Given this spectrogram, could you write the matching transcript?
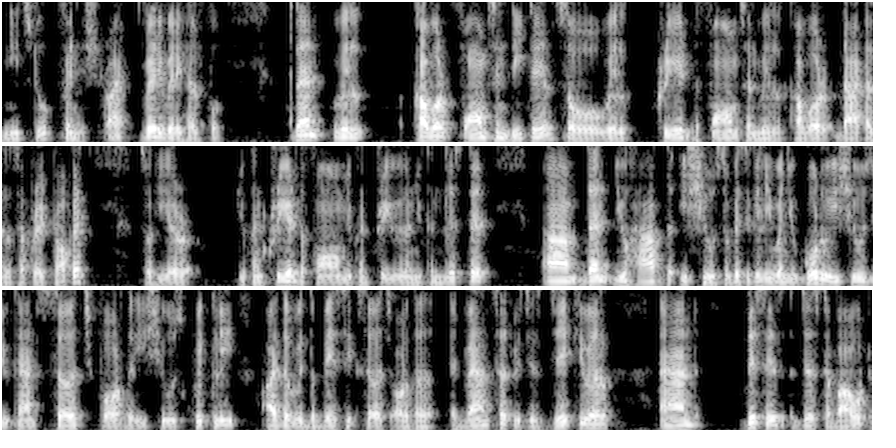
needs to finish right? Very very helpful then we'll cover forms in detail so we'll create the forms and we'll cover that as a separate topic so here you can create the form, you can preview and you can list it. Um, then you have the issues. So basically when you go to issues, you can search for the issues quickly, either with the basic search or the advanced search, which is JQL. And this is just about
